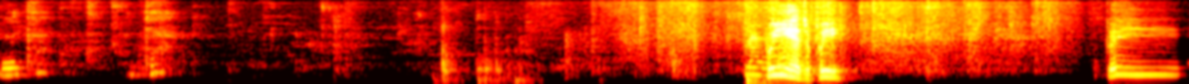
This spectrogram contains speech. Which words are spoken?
말라카 V 해줘, V. V.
